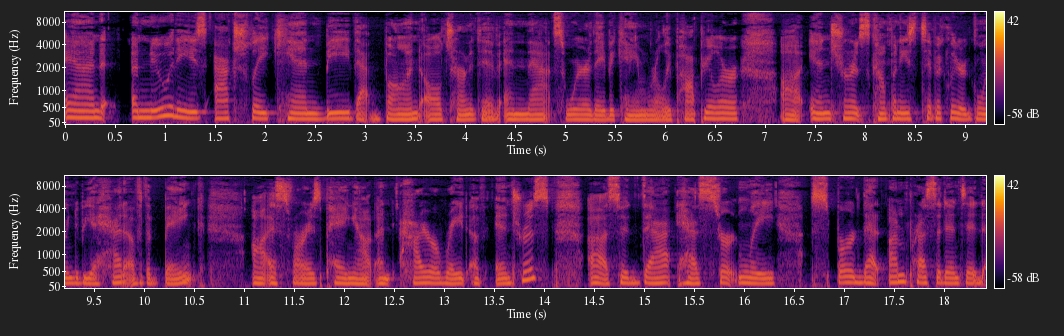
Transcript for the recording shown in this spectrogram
And annuities actually can be that bond alternative, and that's where they became really popular. Uh, insurance companies typically are going to be ahead of the bank uh, as far as paying out a higher rate of interest. Uh, so that has certainly spurred that unprecedented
